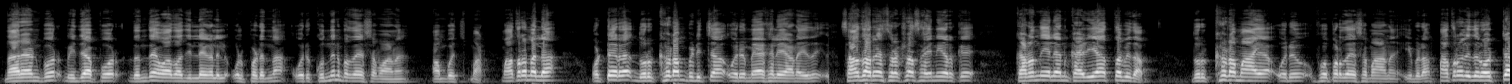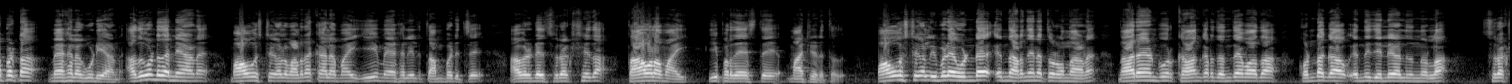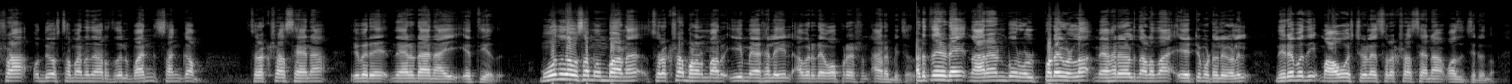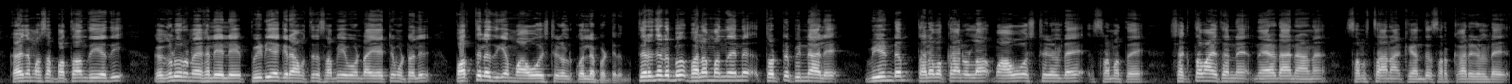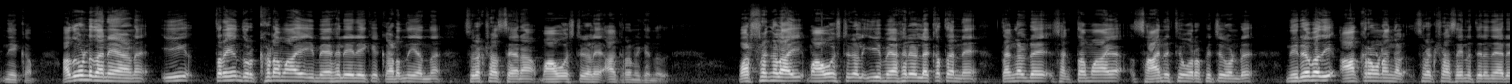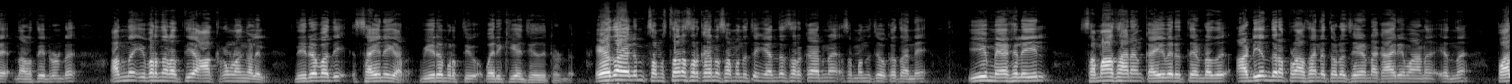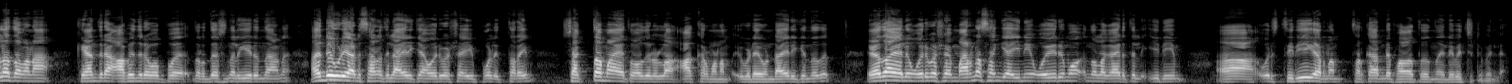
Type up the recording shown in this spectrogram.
നാരായൺപൂർ ബിജാപ്പൂർ ദന്തേവാദ ജില്ലകളിൽ ഉൾപ്പെടുന്ന ഒരു കുന്നിൻ പ്രദേശമാണ് അംബുജ്മാർ മാത്രമല്ല ഒട്ടേറെ ദുർഘടം പിടിച്ച ഒരു മേഖലയാണ് ഇത്. സാധാരണ സുരക്ഷാ സൈനികർക്ക് കടന്നു ചെല്ലാൻ കഴിയാത്ത വിധം ദുർഘടമായ ഒരു ഭൂപ്രദേശമാണ് ഇവിടെ. മാത്രമല്ല ഇതൊരു ഒറ്റപ്പെട്ട മേഖല കൂടിയാണ്. അതുകൊണ്ട് തന്നെയാണ് മാവോയിസ്റ്റുകൾ വളരെ കാലമായി ഈ മേഖലയിൽ തമ്പടിച്ച് അവരുടെ സുരക്ഷിത താവളമായി ഈ പ്രദേശത്തെ മാറ്റിയെടുത്തത്. മാവോയിസ്റ്റുകൾ ഇവിടെ ഉണ്ട് എന്നറിഞ്ഞതിനെ തുടർന്നാണ് നാരായൺപൂർ കാങ്കർ ദന്തേവാദ കൊണ്ടഗാവ് എന്നീ ജില്ലകളിൽ നിന്നുള്ള സുരക്ഷാ ഉദ്യോഗസ്ഥന്മാരുടെ നേതൃത്വത്തിൽ വൻ സംഘം സുരക്ഷാ സേന ഇവരെ നേരിടാനായി എത്തിയത്. മൂന്ന് ദിവസം മുമ്പാണ് സുരക്ഷാ ഭടന്മാർ ഈ മേഖലയിൽ അവരുടെ ഓപ്പറേഷൻ ആരംഭിച്ചത്. അടുത്തിടെ നാരായൺപൂർ ഉൾപ്പെടെയുള്ള മേഖലകളിൽ നടന്ന ഏറ്റുമുട്ടലുകളിൽ നിരവധി മാവോയിസ്റ്റുകളെ സുരക്ഷാ സേന വധിച്ചിരുന്നു. കഴിഞ്ഞ മാസം പത്താം തീയതി ഗംഗളൂർ മേഖലയിലെ പീഡിയ ഗ്രാമത്തിന് സമീപമുണ്ടായ ഏറ്റുമുട്ടലിൽ പത്തിലധികം മാവോയിസ്റ്റുകൾ കൊല്ലപ്പെട്ടിരുന്നു. തിരഞ്ഞെടുപ്പ് ഫലം വന്നതിന് തൊട്ട് പിന്നാലെ വീണ്ടും തലവെക്കാനുള്ള മാവോയിസ്റ്റുകളുടെ ശ്രമത്തെ ശക്തമായി തന്നെ നേരിടാനാണ് സംസ്ഥാന കേന്ദ്ര സർക്കാരുകളുടെ നീക്കം. അതുകൊണ്ട് തന്നെയാണ് ഈ ഇത്രയും ദുർഘടമായ ഈ മേഖലയിലേക്ക് കടന്നു ചെന്ന് സുരക്ഷാ സേന മാവോയിസ്റ്റുകളെ ആക്രമിക്കുന്നത്. വർഷങ്ങളായി മാവോയിസ്റ്റുകൾ ഈ മേഖലകളിലൊക്കെ തന്നെ തങ്ങളുടെ ശക്തമായ സാന്നിധ്യം ഉറപ്പിച്ചുകൊണ്ട് നിരവധി ആക്രമണങ്ങൾ സുരക്ഷാ സൈന്യത്തിന് നേരെ നടത്തിയിട്ടുണ്ട്. അന്ന് ഇവർ നടത്തിയ ആക്രമണങ്ങളിൽ നിരവധി സൈനികർ വീരമൃത്യു വരിക്കുകയും ചെയ്തിട്ടുണ്ട്. ഏതായാലും സംസ്ഥാന സർക്കാരിനെ സംബന്ധിച്ചും കേന്ദ്ര സർക്കാരിനെ സംബന്ധിച്ചുമൊക്കെ തന്നെ ഈ മേഖലയിൽ സമാധാനം കൈവരുത്തേണ്ടത് അടിയന്തര പ്രാധാന്യത്തോടെ ചെയ്യേണ്ട കാര്യമാണ് എന്ന് പലതവണ കേന്ദ്ര ആഭ്യന്തര വകുപ്പ് നിർദ്ദേശം നൽകിയിരുന്നതാണ്. അതിന്റെ കൂടി അടിസ്ഥാനത്തിലായിരിക്കാം ഒരുപക്ഷെ ഇപ്പോൾ ഇത്രയും ശക്തമായ തോതിലുള്ള ആക്രമണം ഇവിടെ ഉണ്ടായിരിക്കുന്നത്. ഏതായാലും ഒരുപക്ഷെ മരണസംഖ്യ ഇനിയും ഉയരുമോ എന്നുള്ള കാര്യത്തിൽ ഇനിയും ഒരു സ്ഥിരീകരണം സർക്കാരിന്റെ ഭാഗത്തു നിന്ന് ലഭിച്ചിട്ടുമില്ല.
